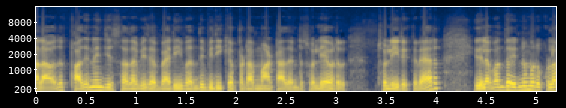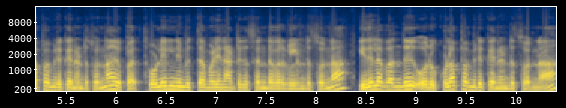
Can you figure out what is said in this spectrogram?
அதாவது பதினைஞ்சு சதவீத வரி வந்து விதிக்கப்பட மாட்டாது என்று சொல்லி அவர் சொல்லியிருக்கிறார். இதில் வந்து இன்னும் ஒரு குழப்பம் இருக்கு என்று சொன்னால் இப்போ தொழில் நிமித்தம் வெளிநாட்டுக்கு சென்றவர்கள் என்று சொன்னால் இதில் வந்து ஒரு குழப்பம் இருக்கு என்று சொன்னால்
